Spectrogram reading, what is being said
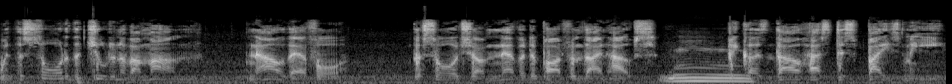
with the sword of the children of Ammon. Now therefore, the sword shall never depart from thine house, Man. because thou hast despised me,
